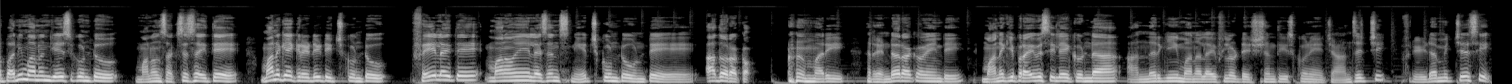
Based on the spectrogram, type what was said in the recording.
పని మనం చేసుకుంటూ మనం సక్సెస్ అయితే మనకే క్రెడిట్ ఇచ్చుకుంటూ ఫెయిల్ అయితే మనమే లెసన్స్ నేర్చుకుంటూ ఉంటే అదో రకం. మరి రెండో రకం ఏంటి? మనకి ప్రైవసీ లేకుండా అందరికీ మన లైఫ్లో డెసిషన్ తీసుకునే ఛాన్స్ ఇచ్చి ఫ్రీడమ్ ఇచ్చేసి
